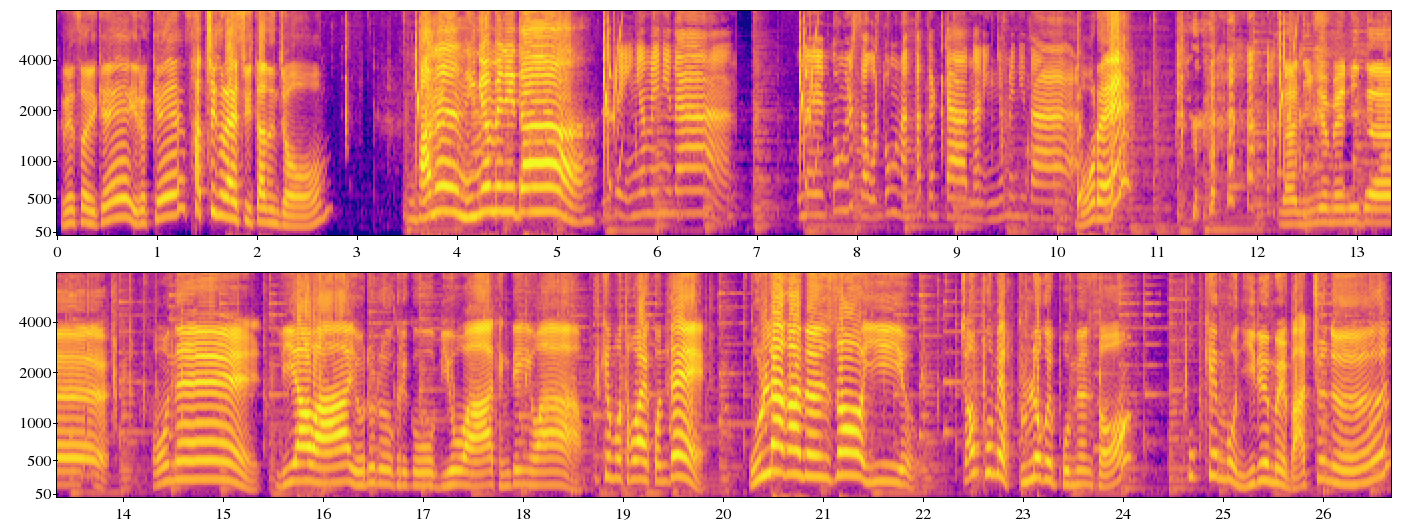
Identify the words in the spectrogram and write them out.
그래서 이게 이렇게 사칭을 할 수 있다는 점 나는 잉여맨이다. 나도 잉여맨이다. 오늘 똥을 싸고 똥을 안 닦았다. 난 잉여맨이다. 뭐래? 난 잉여맨이다. 오늘 리아와 요루루 그리고 미호와 댕댕이와 포켓몬 타워 할 건데 올라가면서 이 jump map 블럭을 보면서 포켓몬 이름을 맞추는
